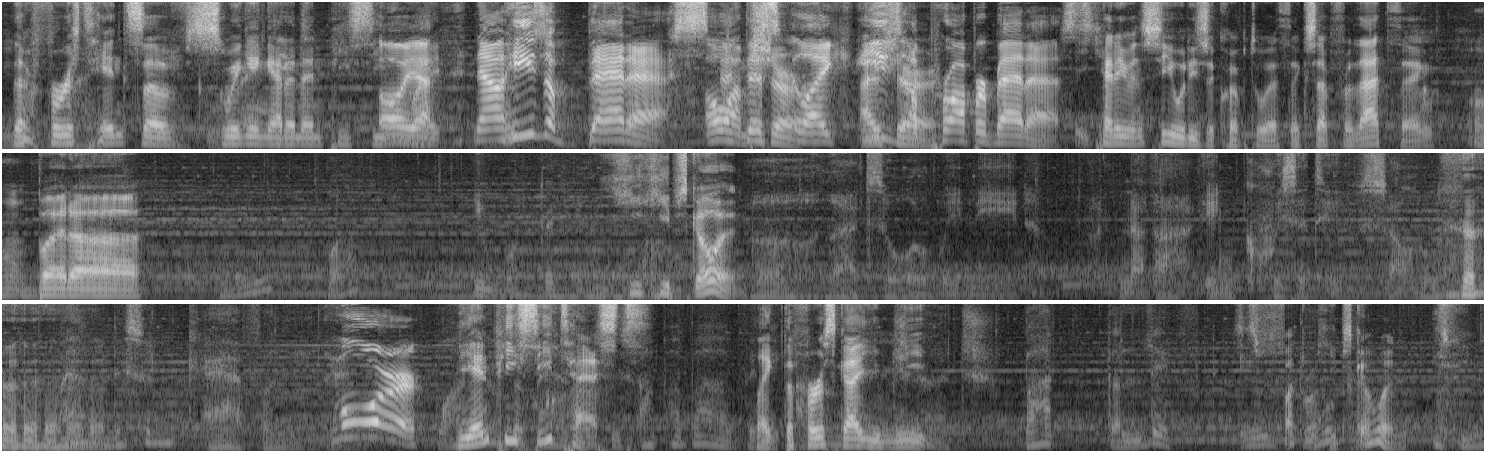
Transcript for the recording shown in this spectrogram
their first hints of swinging at an NPC. Oh yeah. might- Now he's a badass. Oh, I'm this- sure. Like I'm he's sure. a proper badass. You can't even see what he's equipped with except for that thing. Uh-huh. But uh, Hmm? What? You want to hear? he keeps going. Oh, inquisitive soul. well, listen carefully. then. More. One The NPC bells test. up above Like the first guy you meet. church, but the lift He is fucking keeps going. You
